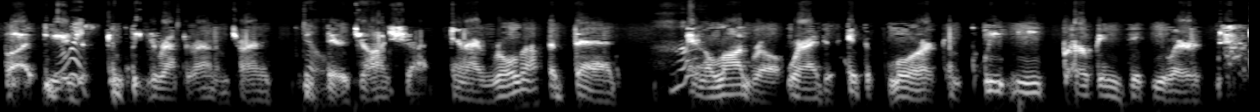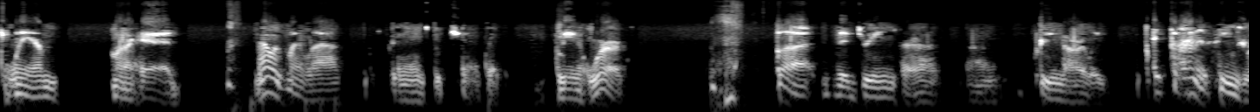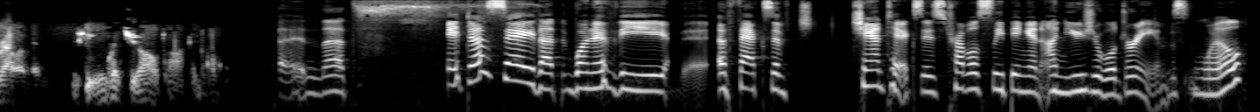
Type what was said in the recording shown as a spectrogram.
but you're No, I- just completely wrapped around them trying to keep their jaws shut. And I rolled off the bed in a log roll where I just hit the floor completely perpendicular, slammed my head. That was my last experience with Chantix. I mean, it worked, but the dreams are uh, pretty gnarly. It kind of seems relevant to what you all talk about. And that's It does say that one of the effects of ch- Chantix is trouble sleeping and unusual dreams. Well,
